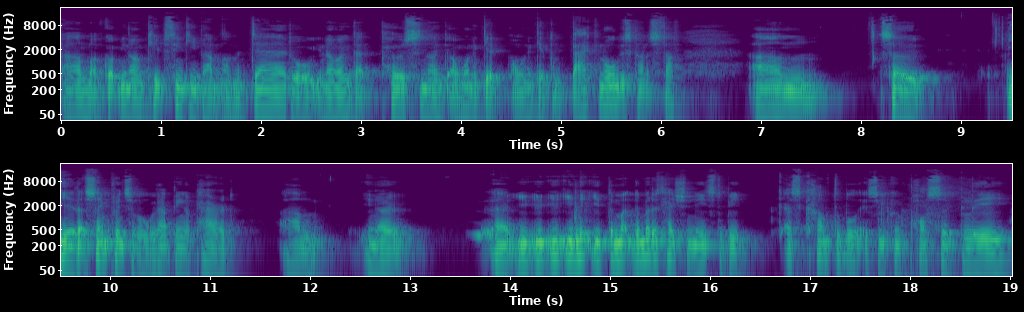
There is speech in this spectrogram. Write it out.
Um, I've got, you know, I keep thinking about mum and dad or, you know, that person. I, I want to get, I want to get them back and all this kind of stuff. Um, so yeah, that same principle without being a parrot, um, you know, uh, you, you, you, the, the meditation needs to be as comfortable as you can possibly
